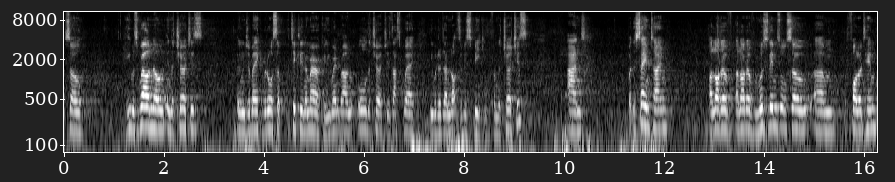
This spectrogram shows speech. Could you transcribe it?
So he was well known in the churches in Jamaica, but also particularly in America. He went around all the churches. That's where he would have done lots of his speaking from the churches. And but at the same time, a lot of a lot of Muslims also um, followed him,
